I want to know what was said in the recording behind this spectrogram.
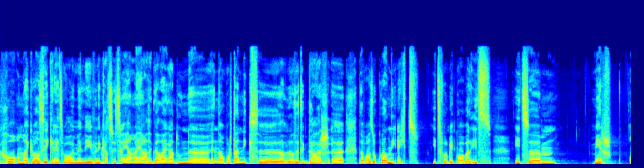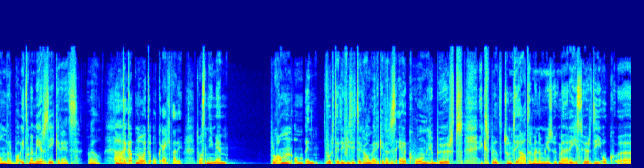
Goh, omdat ik wel zekerheid wou in mijn leven. Ik had zoiets van, ja, maar ja, als ik dat dan ga doen eh, en dan wordt dat niks, eh, dan, zit ik daar. Dat was ook wel niet echt iets voor me. Ik wou wel iets, iets ehm, meer onderbouw, iets met meer zekerheid wel. Want ik had nooit ook echt, allee, het was niet mijn plan om in, voor televisie te gaan werken. Dat is eigenlijk gewoon gebeurd. Ik speelde toen theater met een, music, met een regisseur die ook eh,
